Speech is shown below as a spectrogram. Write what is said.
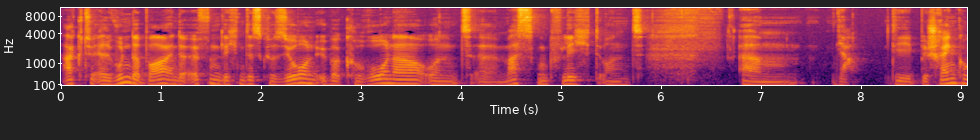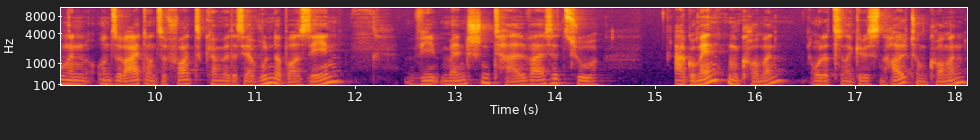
aktuell wunderbar in der öffentlichen Diskussion über Corona und äh, Maskenpflicht und ähm, ja, die Beschränkungen und so weiter und so fort, können wir das ja wunderbar sehen, wie Menschen teilweise zu Argumenten kommen oder zu einer gewissen Haltung kommen,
